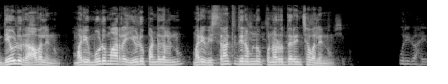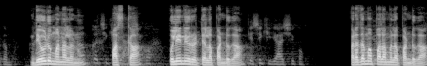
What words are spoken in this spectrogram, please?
దేవుడు రావలను మరియు మూడు మార్ల ఏడు పండుగలను మరియు విశ్రాంతి దినమును పునరుద్ధరించవలను. దేవుడు మనలను పస్కా పులిని రొట్టెల పండుగ ప్రథమ ఫలముల పండుగ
